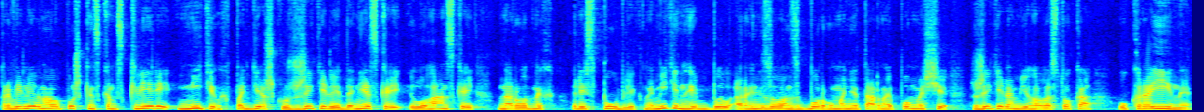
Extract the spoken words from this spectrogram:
провели в Новопушкинском сквере митинг в поддержку жителей Донецкой и Луганской народных республик. На митинге был организован сбор гуманитарной помощи жителям Юго-Востока Украины.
